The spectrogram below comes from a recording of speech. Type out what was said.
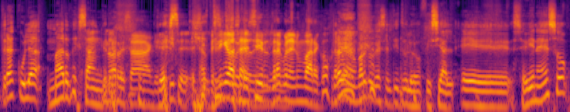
Drácula Mar de Sangre. No rezangre. Que es el- Pensé que ibas a decir de- Drácula en un barco. Drácula en un barco que es el título oficial. Eh, se viene eso.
